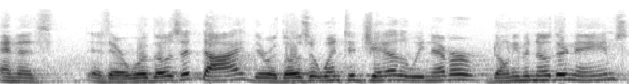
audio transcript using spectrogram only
And as there were those that died, there were those that went to jail that we never don't even know their names.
